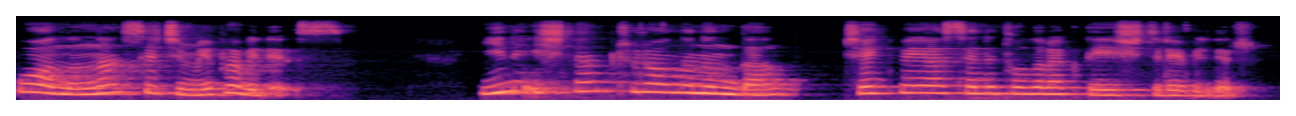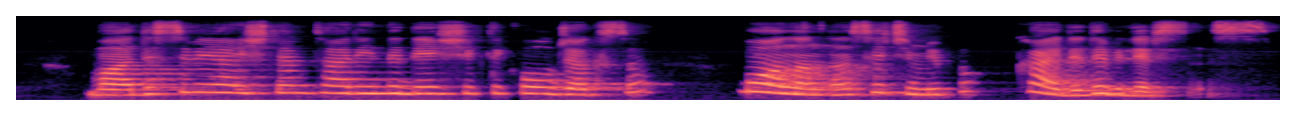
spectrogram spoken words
bu alandan seçim yapabiliriz. Yine işlem türü alanından çek veya senet olarak değiştirebilir. Vadesi veya işlem tarihinde değişiklik olacaksa bu alandan seçim yapıp kaydedebilirsiniz.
